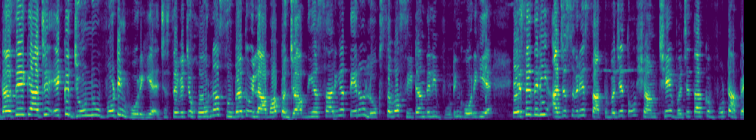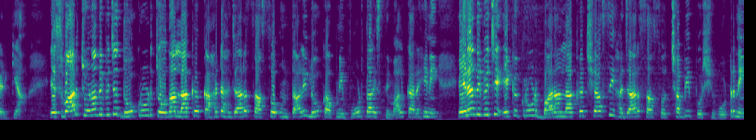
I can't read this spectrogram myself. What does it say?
ਦੱਸਦੇ ਕਿ ਅੱਜ 1 ਜੂਨ ਨੂੰ VOTING ਹੋ ਰਹੀ ਹੈ, ਜਿਸ ਦੇ ਵਿੱਚ ਹੋਰਨਾਂ ਸੂਬਿਆਂ ਤੋਂ ਇਲਾਵਾ ਪੰਜਾਬ ਦੀਆਂ ਸਾਰੀਆਂ 13 ਲੋਕ ਸਭਾ ਸੀਟਾਂ ਦੇ ਲਈ VOTING ਹੋ ਰਹੀ ਹੈ। ਇਸੇ ਦੇ ਲਈ ਅੱਜ ਸਵੇਰੇ 7 ਵਜੇ ਤੋਂ ਸ਼ਾਮ 6 ਵਜੇ ਤੱਕ ਵੋਟਾਂ ਪੈਣਗੀਆਂ। ਇਸ ਵਾਰ ਚੋਣਾਂ ਦੇ ਵਿੱਚ 2 ਕਰੋੜ 14 ਲੱਖ 61739 ਲੋਕ ਆਪਣੀ ਵੋਟ ਦਾ ਇਸਤੇਮਾਲ ਕਰ ਰਹੇ ਨੇ। ਇਹਨਾਂ ਦੇ ਵਿੱਚ 1 ਕਰੋੜ 12 ਲੱਖ 86726 ਪੁਰਸ਼ ਵੋਟਰ ਨੇ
